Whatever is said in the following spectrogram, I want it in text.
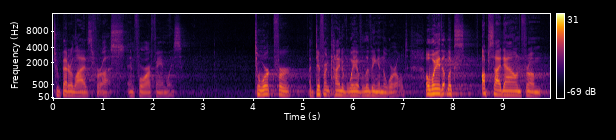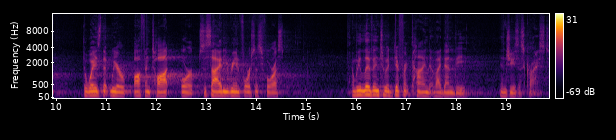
to better lives for us and for our families, to work for a different kind of way of living in the world, a way that looks upside down from the ways that we are often taught or society reinforces for us. And we live into a different kind of identity in Jesus Christ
